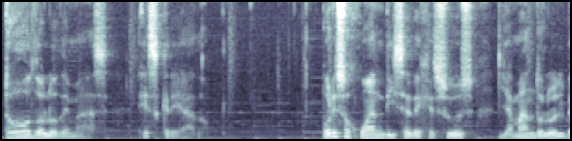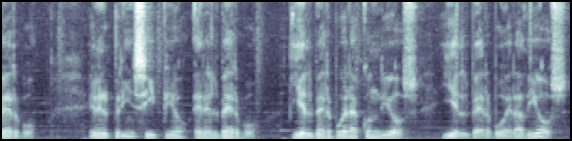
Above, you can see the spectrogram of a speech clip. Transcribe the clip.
Todo lo demás es creado. Por eso Juan dice de Jesús, llamándolo el Verbo, en el principio era el Verbo, y el Verbo era con Dios, y el Verbo era Dios.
